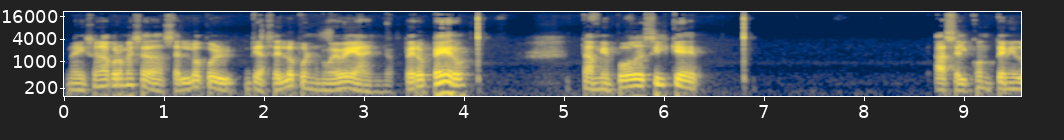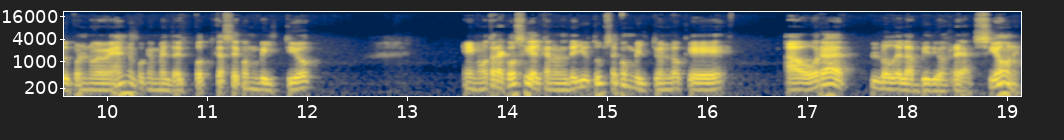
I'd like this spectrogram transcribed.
Me hizo una promesa de hacerlo por, de hacerlo por nueve años. Pero, pero, también puedo decir que hacer contenido por nueve años, porque en verdad el podcast se convirtió en otra cosa y el canal de YouTube se convirtió en lo que es ahora lo de las videos reacciones.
